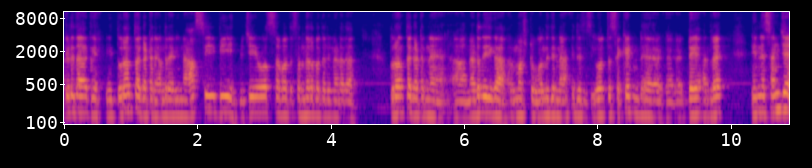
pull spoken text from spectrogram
ತಿಳಿದ ಹಾಗೆ ಈ ದುರಂತ ಘಟನೆ, ಅಂದ್ರೆ ನಿನ್ನ ಆರ್ ಸಿ ಬಿ ವಿಜಯೋತ್ಸವದ ಸಂದರ್ಭದಲ್ಲಿ ನಡೆದ ದುರಂತ ಘಟನೆ ನಡೆದು ಈಗ ಆಲ್ಮೋಸ್ಟ್ ಒಂದು ದಿನ, ಇದು ಇವತ್ತು ಸೆಕೆಂಡ್ ಡೇ ಅಂದ್ರೆ ನಿನ್ನೆ ಸಂಜೆ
